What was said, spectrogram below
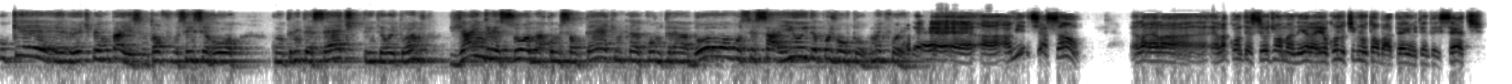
O que eu ia te perguntar isso. Então você encerrou com 37, 38 anos, já ingressou na comissão técnica como treinador ou você saiu e depois voltou? Como é que foi? É, é, a, a minha iniciação ela, ela, ela aconteceu de uma maneira. Eu, quando estive no Taubaté em 87,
